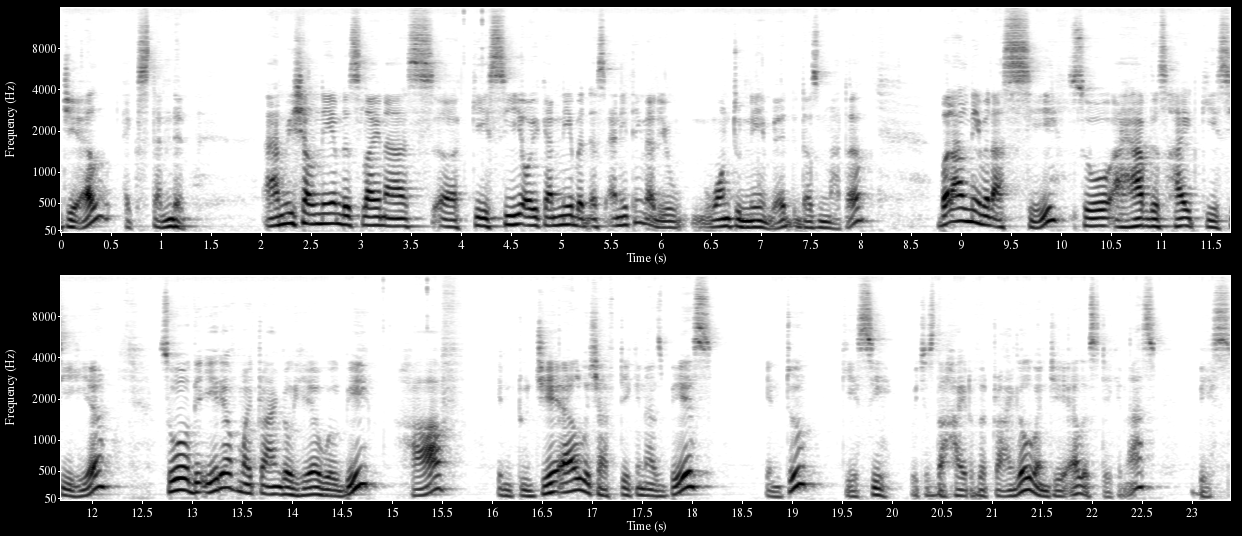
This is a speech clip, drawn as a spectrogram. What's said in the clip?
JL extended. And we shall name this line as uh, KC, or you can name it as anything that you want to name it, it doesn't matter but I'll name it as C. So I have this height KC here. So the area of my triangle here will be half into JL, which I've taken as base, into KC, which is the height of the triangle when JL is taken as base.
